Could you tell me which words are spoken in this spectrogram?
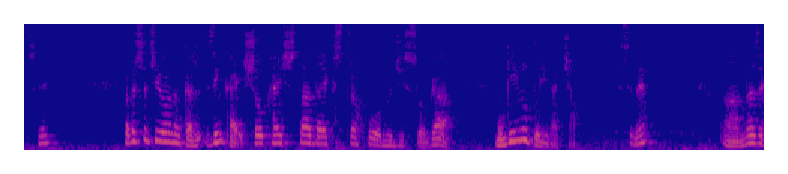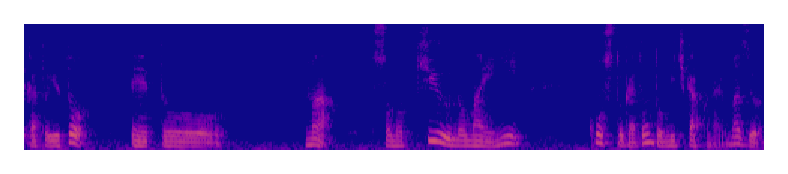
ですね。私たちはなんか前回紹介したダイエクストラ法の実装が無限ループになっちゃうんですね。あなぜかというと、えっ、と、まあ、その Q の前にコストがどんどん短くなる。まず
